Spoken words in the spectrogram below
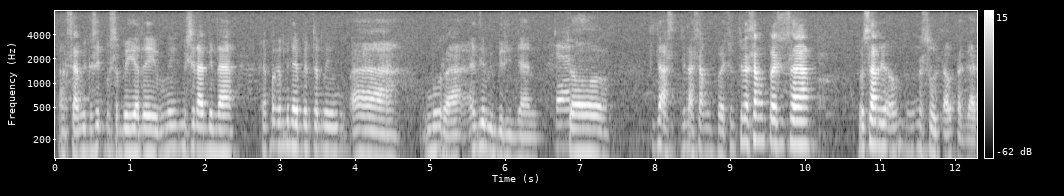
ang sabi kasi po sa Bayer ay may, may sinabi na kapag binibenta mo yung ah, mura, ay hindi bibili niyan. Yes. So, tinaas, tinaas ang presyo. Tinaas ang presyo sa Rosario, na sold out agad.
